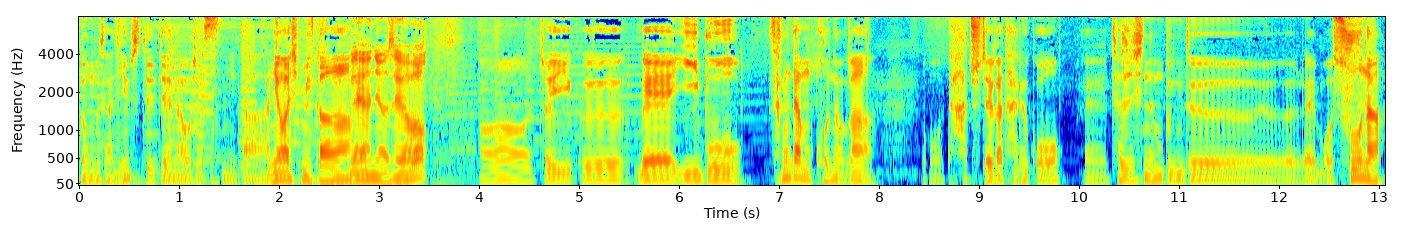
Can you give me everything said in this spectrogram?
노무사님 스튜디오에 나오셨습니다. 안녕하십니까? 네, 안녕하세요. 어, 저희 그 매 2부 상담 코너가 뭐 다 주제가 다르고 예, 찾으시는 분들의 뭐 수나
